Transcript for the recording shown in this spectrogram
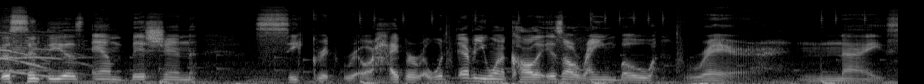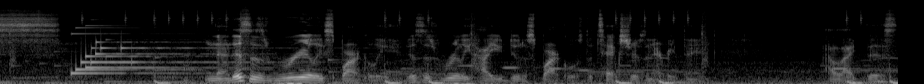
the Cynthia's Ambition secret or hyper, whatever you want to call it, is a rainbow rare. Nice. Now this is really sparkly. This is really how you do the sparkles, the textures and everything. I like this.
